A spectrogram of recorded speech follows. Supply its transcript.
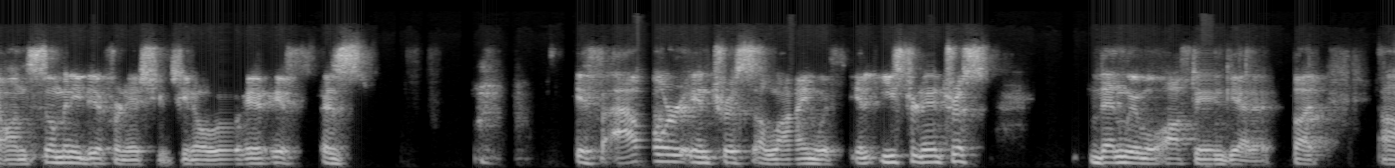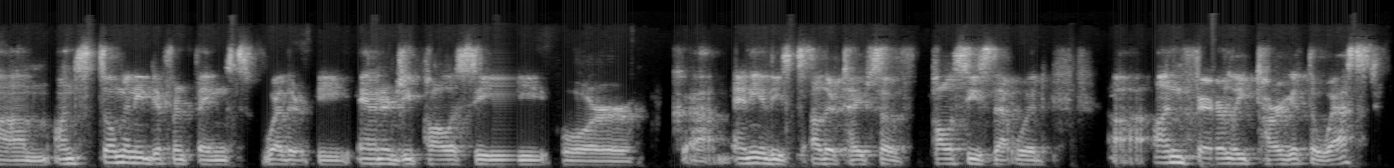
on so many different issues. You know, if, as if our interests align with Eastern interests, then we will often get it. But um, on so many different things, whether it be energy policy or um, any of these other types of policies that would uh, unfairly target the West.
